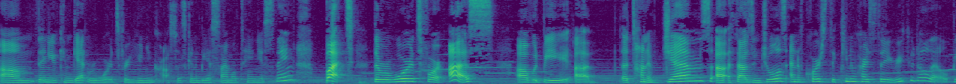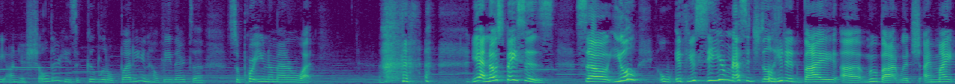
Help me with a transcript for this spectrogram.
Um, then you can get rewards for Union Cross. So it's going to be a simultaneous thing. But the rewards for us uh, would be uh, a ton of gems, uh, a thousand jewels, and of course the Kingdom Hearts 3 Riku doll that'll be on your shoulder. He's a good little buddy and he'll be there to support you no matter what. yeah, no spaces. So you'll, if you see your message deleted by uh, Moobot, which I might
